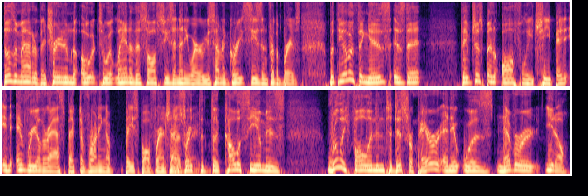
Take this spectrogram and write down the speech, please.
Doesn't matter. They traded him to owe it to Atlanta this offseason anywhere. He's having a great season for the Braves. But the other thing is, is that they've just been awfully cheap in, in every other aspect of running a baseball franchise. Right? right. The, the Coliseum is really fallen into disrepair, and it was never, you know.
